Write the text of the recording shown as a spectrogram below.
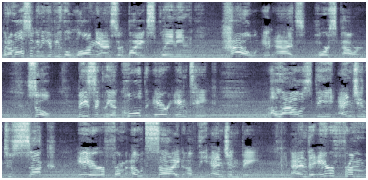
But I'm also going to give you the long answer by explaining how it adds horsepower. So, basically, a cold air intake allows the engine to suck air from outside of the engine bay. And the air from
